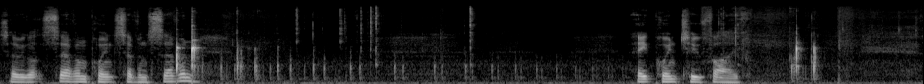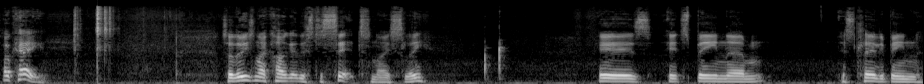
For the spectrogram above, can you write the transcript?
So we've got 7.77. 8.25. Okay, so the reason I can't get this to sit nicely is it's been um, it's clearly been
